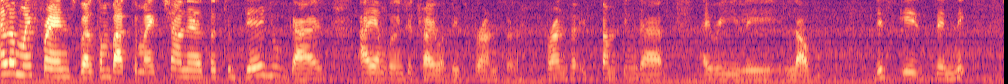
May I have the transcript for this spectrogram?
hello my friends. Welcome back to my channel. So today you guys i am going to try out this bronzer. Bronzer is something that i really love. This is the nyx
